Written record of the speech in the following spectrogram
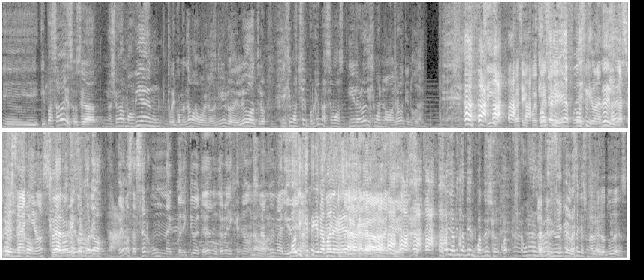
y, pasaba eso, o sea, nos llevábamos bien, recomendábamos los libros del otro y dijimos, che, ¿por qué no hacemos? Y la verdad dijimos, no, la verdad que no da. Sí. Fue así, fue, fue Esa así. idea fue de así, Esteban de él, Tito hace él unos dijo, años. claro, me dijo, dijo, "Rubén, no". ¿podemos hacer un colectivo de terror de terror? Y dije, no, es No. una muy mala idea. Vos dijiste que era mala es idea. una Era cagada. muy mala idea. Ay, a mí también, cuando ellos. Una vez la Al principio- me parece que es una pelotudez.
